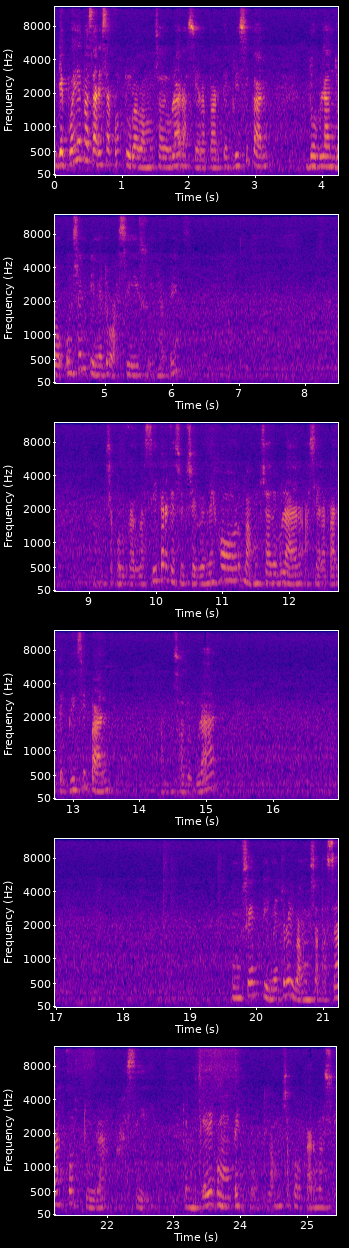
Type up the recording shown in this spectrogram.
Después de pasar esa costura vamos a doblar hacia la parte principal doblando un centímetro así fíjate. Vamos a colocarlo así para que se observe mejor. Vamos a doblar hacia la parte principal. Vamos a doblar un centímetro y vamos a pasar costura que me quede como un pescote vamos a colocarlo así.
